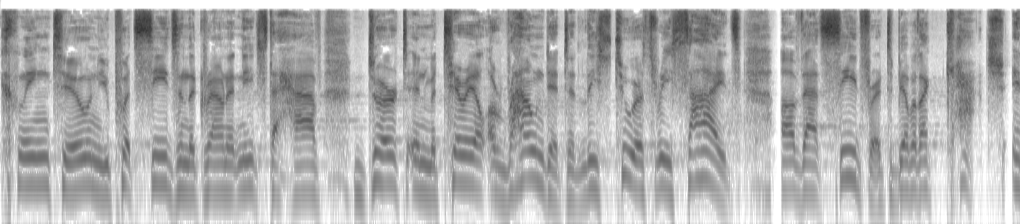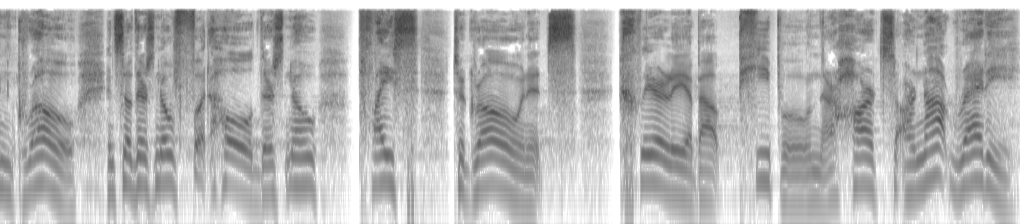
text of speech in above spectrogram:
cling to. And you put seeds in the ground, it needs to have dirt and material around it, at least two or three sides of that seed for it to be able to catch and grow. And so there's no foothold. There's no place to grow. And it's clearly about people and their hearts are not ready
